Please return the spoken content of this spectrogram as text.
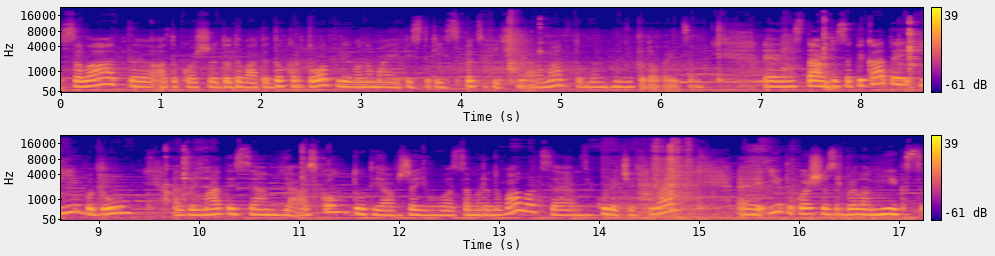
салат, е, а також додавати до картоплі. Вона має якийсь такий специфічний аромат, тому мені подобається. Е, Ставлю запікати і буду е, займатися м'язком. Тут я вже його замаринувала, це куряче філе. Е, І також зробила мікс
